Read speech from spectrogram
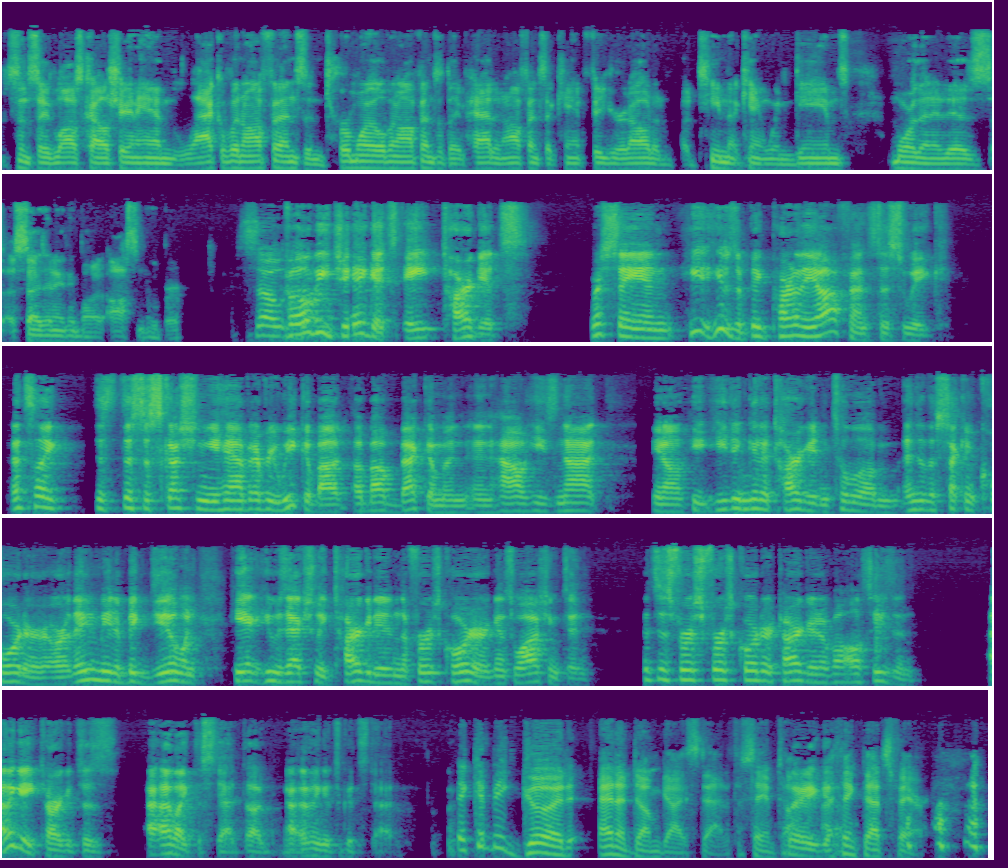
since they lost Kyle Shanahan, lack of an offense and turmoil of an offense that they've had, an offense that can't figure it out, a, a team that can't win games more than it is says anything about Austin Hooper. So if OBJ gets eight targets we're saying he, he was a big part of the offense this week. That's like this, this discussion you have every week about about Beckham and, and how he's not, you know, he, he didn't get a target until the um, end of the second quarter, or they made a big deal when he he was actually targeted in the first quarter against Washington. That's his first first quarter target of all season. I think eight targets is. I, I like the stat, Doug. I think it's a good stat. It could be good and a dumb guy stat at the same time. I think that's fair.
